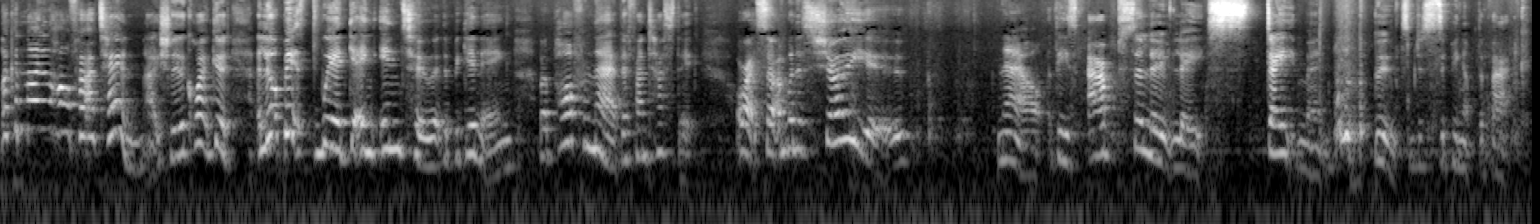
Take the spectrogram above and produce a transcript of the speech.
like a nine and a half out of ten. Actually, they're quite good. A little bit weird getting into at the beginning, but apart from that, they're fantastic. All right, so I'm going to show you now these absolutely statement boots. I'm just zipping up the back.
